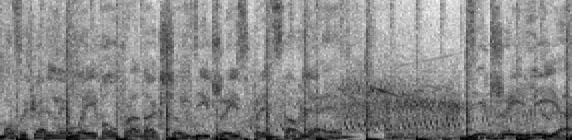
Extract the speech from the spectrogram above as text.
Музыкальный лейбл Production DJs представляет Диджей Лия.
